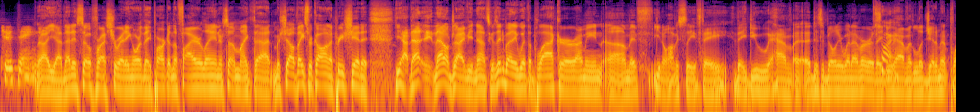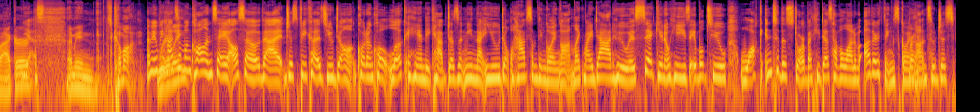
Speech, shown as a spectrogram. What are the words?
two things. Uh, yeah, that is so frustrating. Or they park in the fire lane or something like that. Michelle, thanks for calling. I appreciate it. Yeah, that that'll drive you nuts because anybody with a placard, I mean, um, if you know, obviously, if they they do have a, a disability or whatever, or they Sure. do have a legitimate placard. Yes. I mean, come on. I mean, we had someone call and say also that just because you don't quote unquote look handicapped doesn't mean that you don't have something going on. Like my dad, who is sick, you know, he's able to walk into the store, but he does have a lot of other things going Right. on. So just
